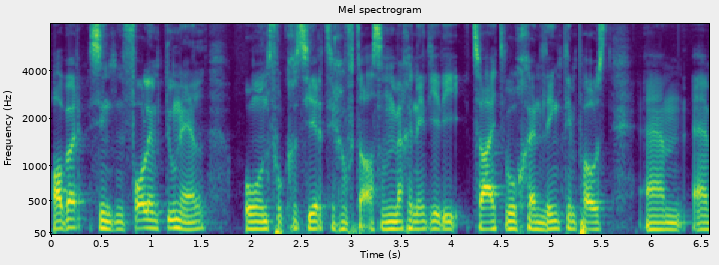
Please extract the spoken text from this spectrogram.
aber sind dann voll im Tunnel und fokussiert sich auf das und machen nicht jede zweite Woche einen LinkedIn-Post, ähm, äh,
